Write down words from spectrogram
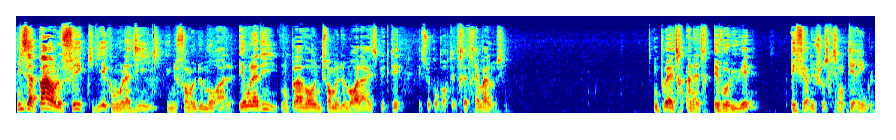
Mis à part le fait qu'il y ait, comme on l'a dit, une forme de morale. Et on l'a dit, on peut avoir une forme de morale à respecter et se comporter très très mal aussi. On peut être un être évolué et faire des choses qui sont terribles.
